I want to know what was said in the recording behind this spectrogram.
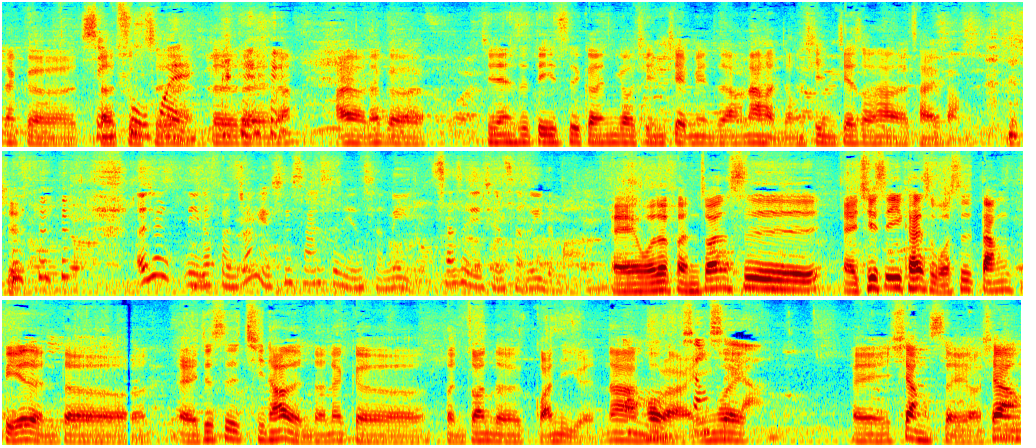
那个的主持人，对对对，还有那个。今天是第一次跟幼青见面，这样那很荣幸接受他的采访，谢谢。而且你的粉砖也是三四年成立，三四年前成立的吗？哎，我的粉砖是哎，其实一开始我是当别人的哎，就是其他人的那个粉砖的管理员。那后来因为哎，像谁哦？像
